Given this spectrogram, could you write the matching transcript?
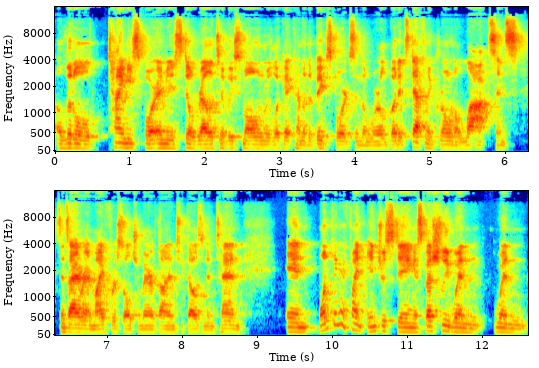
a little tiny sport. I mean, it's still relatively small when we look at kind of the big sports in the world, but it's definitely grown a lot since since I ran my first ultra marathon in 2010. And one thing I find interesting, especially when when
